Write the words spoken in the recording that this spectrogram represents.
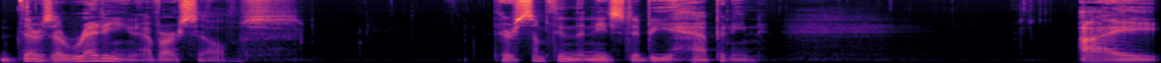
there's a readying of ourselves. There's something that needs to be happening. I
